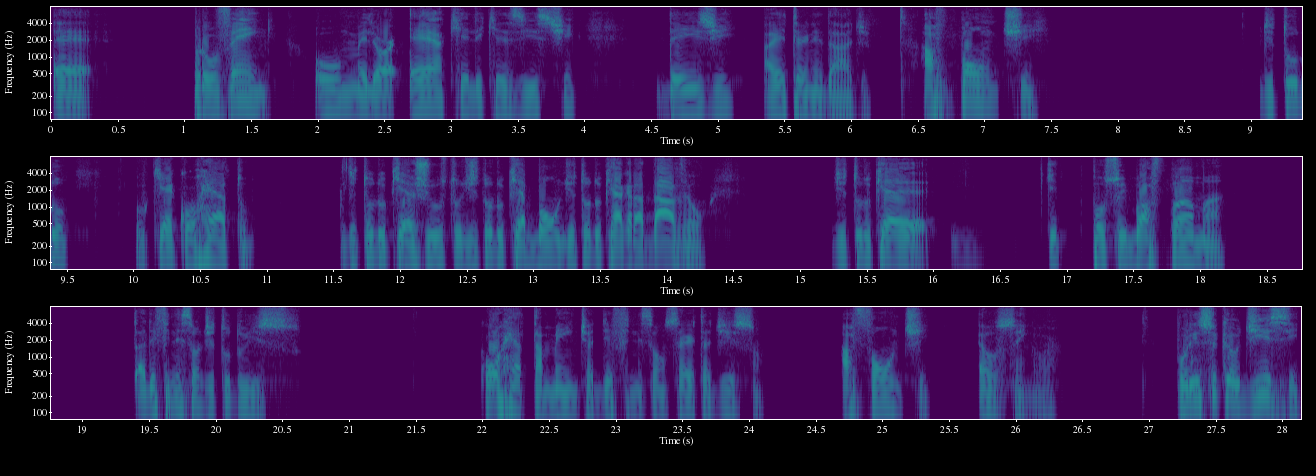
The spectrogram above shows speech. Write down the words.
é, provém, ou melhor, é aquele que existe desde a eternidade. A fonte de tudo o que é correto, de tudo o que é justo, de tudo o que é bom, de tudo o que é agradável, de tudo que é que possui boa fama, a definição de tudo isso. Corretamente, a definição certa disso, a fonte é o Senhor. Por isso que eu disse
